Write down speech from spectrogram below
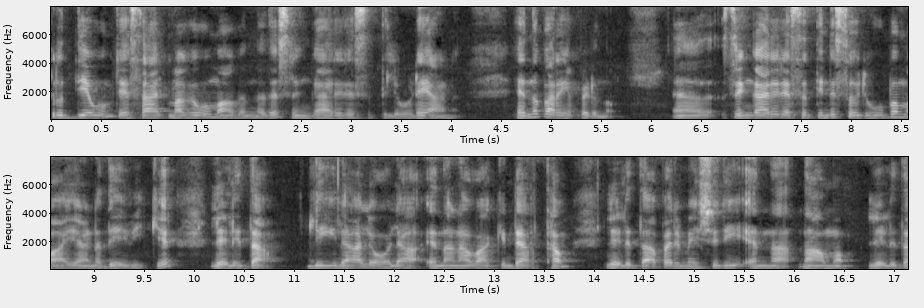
ഹൃദ്യവും രസാത്മകവുമാകുന്നത് ശൃംഗാരരസത്തിലൂടെയാണ് എന്ന് പറയപ്പെടുന്നു. ശൃംഗാരരസത്തിന്റെ സ്വരൂപമായാണ് ദേവിക്ക് ലളിത ലീലാലോല എന്നാണ് ആ വാക്കിന്റെ അർത്ഥം. ലളിത പരമേശ്വരി എന്ന നാമം ലളിത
